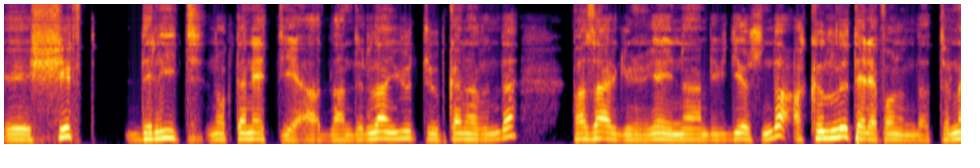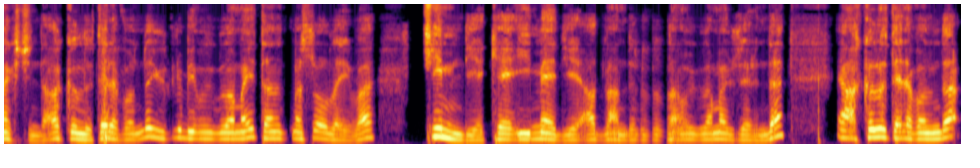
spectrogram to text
e, shiftdelete.net diye adlandırılan YouTube kanalında pazar günü yayınlanan bir videosunda akıllı telefonunda tırnak içinde akıllı telefonunda yüklü bir uygulamayı tanıtması olayı var. Kim diye KİM diye adlandırılan uygulama üzerinden e, akıllı telefonunda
